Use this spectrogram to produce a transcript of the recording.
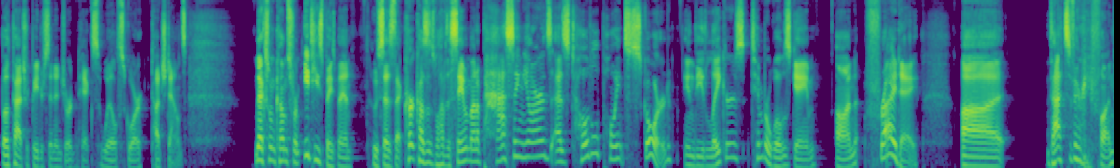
both Patrick Peterson and Jordan Hicks will score touchdowns. Next one comes from ET Spaceman, who says that Kirk Cousins will have the same amount of passing yards as total points scored in the Lakers Timberwolves game on Friday. Uh, that's very fun.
